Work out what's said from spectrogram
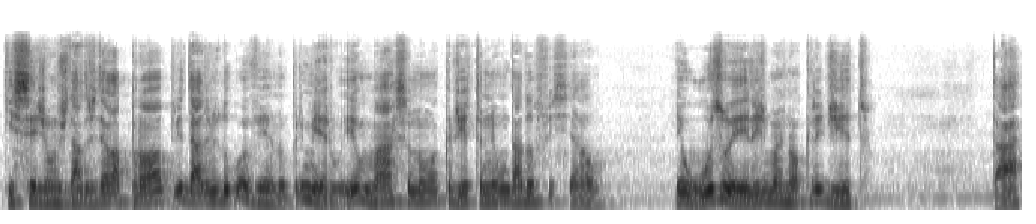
que sejam os dados dela própria e dados do governo. Primeiro, eu, Márcio, não acredito em nenhum dado oficial. Eu uso eles, mas não acredito. Tá?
